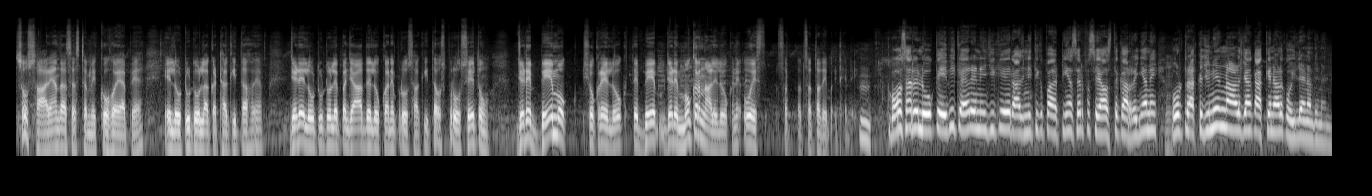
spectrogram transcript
ਸੋ ਸਾਰਿਆਂ ਦਾ ਸਿਸਟਮ ਇੱਕੋ ਹੋਇਆ ਪਿਆ ਇਹ ਲੋਟੂ ਟੋਲਾ ਇਕੱਠਾ ਕੀਤਾ ਹੋਇਆ। ਜਿਹੜੇ ਲੋਟੂ ਟੋਲੇ ਪੰਜਾਬ ਦੇ ਲੋਕਾਂ ਨੇ ਭਰੋਸਾ ਕੀਤਾ ਉਸ ਭਰੋਸੇ ਤੋਂ ਜਿਹੜੇ ਬੇਮੁਖ ਸ਼ੁਕਰੇ ਲੋਕ ਤੇ ਬੇ ਜਿਹੜੇ ਮੁਕਰਨ ਵਾਲੇ ਲੋਕ ਨੇ ਉਹ ਇਸ ਸੱਤਾ ਸੱਤਾ ਦੇ ਬੈਠੇ ਨੇ। ਹੂੰ। ਬਹੁਤ ਸਾਰੇ ਲੋਕ ਇਹ ਵੀ ਕਹਿ ਰਹੇ ਨੇ ਜੀ ਕਿ ਰਾਜਨੀਤਿਕ ਪਾਰਟੀਆਂ ਸਿਰਫ ਸਿਆਸਤ ਕਰ ਰਹੀਆਂ ਨੇ ਹੋਰ ਟਰੱਕ ਯੂਨੀਅਨ ਨਾਲ ਜਾਂ ਕਾਕੇ ਨਾਲ ਕੋਈ ਲੈਣਾ ਦੇਣਾ ਨਹੀਂ।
